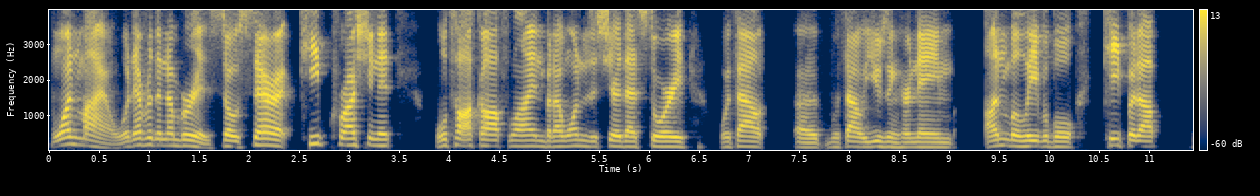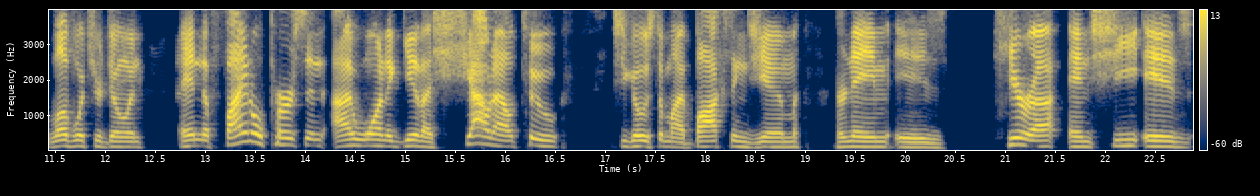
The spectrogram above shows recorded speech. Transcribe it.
one mile, whatever the number is. So, Sarah, keep crushing it. We'll talk offline, but I wanted to share that story without uh, without using her name. Unbelievable. Keep it up. Love what you're doing. And the final person I want to give a shout out to, she goes to my boxing gym. Her name is Kirra, and she is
